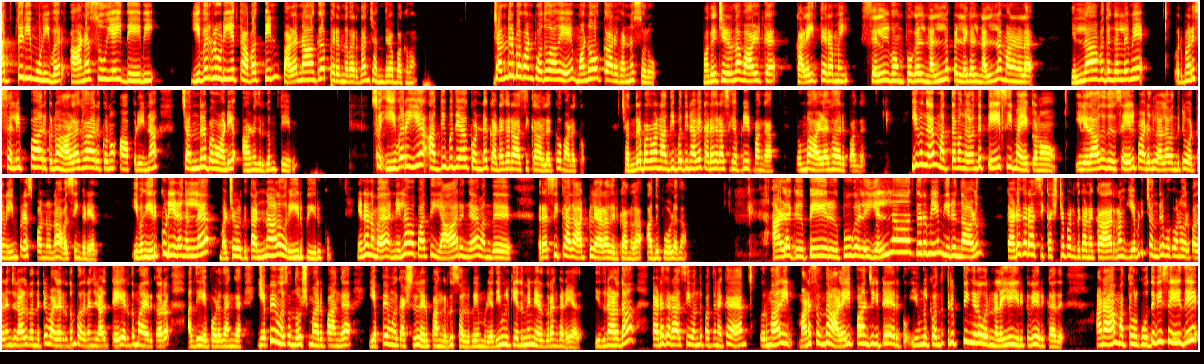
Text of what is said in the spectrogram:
அத்திரி முனிவர் அனசூயை தேவி இவர்களுடைய தவத்தின் பலனாக பிறந்தவர் தான் சந்திர பகவான். சந்திர பகவான் பொதுவாகவே மனோகாரகன்னு சொல்லுவோம். மகிழ்ச்சி இருந்தா வாழ்க்கை கலைத்திறமை செல்வம் புகழ் நல்ல பிள்ளைகள் நல்ல மனநல எல்லா விதங்கள்லையுமே ஒரு மாதிரி செழிப்பா இருக்கணும் அழகா இருக்கணும் அப்படின்னா சந்திர பகவானுடைய அனுகிரகம் தேவை. ஸோ இவரையே அதிபதியாக கொண்ட கடகராசிக்காரர்களுக்கு வணக்கம். சந்திர பகவான் அதிபதினாவே கடகராசிக்கு எப்படி இருப்பாங்க? ரொம்ப அழகா இருப்பாங்க. இவங்க மற்றவங்களை வந்து பேசி மயக்கணும். இல்லை ஏதாவது இது செயல்பாடுகளால வந்துட்டு ஒருத்தங்களை இம்ப்ரெஸ் பண்ணணும்னு அவசியம் கிடையாது. இவங்க இருக்கக்கூடிய இடங்கள்ல மற்றவர்களுக்கு தன்னால ஒரு ஈர்ப்பு இருக்கும். ஏன்னா நம்ம நிலாவை பார்த்து யாருங்க வந்து ரசிக்காத ஆட்கள் யாராவது இருக்காங்களா? அது போலதான். அழகு பேரு புகழ் எல்லா திறமையும் இருந்தாலும் கடகராசி கஷ்டப்படுறதுக்கான காரணம் எப்படி சந்திர பகவான் ஒரு பதினஞ்சு நாள் வந்துட்டு வளருதும் பதினஞ்சு நாள் தேர்துமா இருக்காரோ அதே போலதாங்க. எப்போ இவங்க சந்தோஷமா இருப்பாங்க எப்போ இவங்க கஷ்டத்துல இருப்பாங்கிறது சொல்லவே முடியாது. இவங்களுக்கு எதுவுமே நிரந்தரம் கிடையாது. இதனாலதான் கடகராசி வந்து பார்த்தீங்கன்னாக்க ஒரு மாதிரி மனசு வந்து அலைப்பாஞ்சுக்கிட்டே இருக்கும். இவங்களுக்கு வந்து திருப்திங்கிற ஒரு நிலையே இருக்கவே இருக்காது. ஆனா மற்றவங்களுக்கு உதவி செய்தே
